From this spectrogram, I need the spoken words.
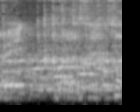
对，或者错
